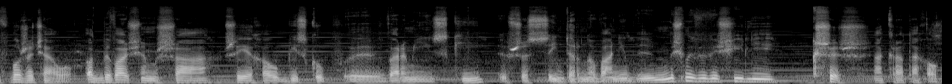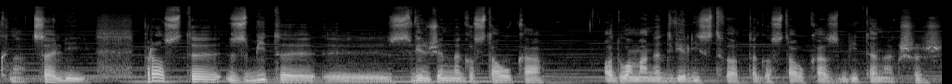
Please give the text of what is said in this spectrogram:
w Boże Ciało. Odbywała się msza, przyjechał biskup y, warmiński, wszyscy internowani. Y, Myśmy wywiesili krzyż na kratach okna, celi, prosty, zbity y, z więziennego stołka, odłamane dwie listwy od tego stołka, zbite na krzyż.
